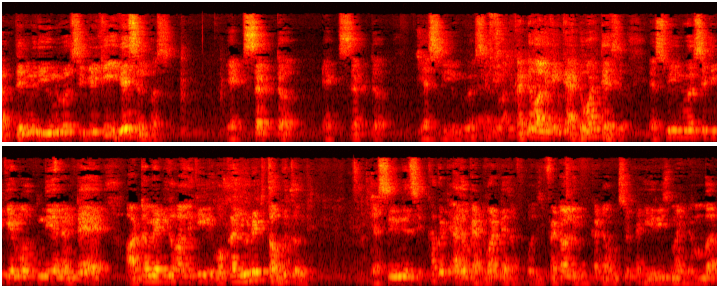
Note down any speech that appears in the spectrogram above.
పద్దెనిమిది యూనివర్సిటీలకి ఇదే syllabus. Except except SV university వాళ్ళకి అంటే వాళ్ళకి ఇంకా అడ్వాంటేజ్ ఎస్వి యూనివర్సిటీకి ఏమవుతుంది అని అంటే ఆటోమేటిక్గా వాళ్ళకి ఒక యూనిట్ తగ్గుతుంది. ఎస్వి యూనివర్సిటీ కాబట్టి అది ఒక అడ్వాంటేజ్ ఆఫ్ కోర్స్ ఫెట్ ఆల్ ఇంకా డౌట్స్ ఉంటే హీర్ ఈజ్ మై నెంబర్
